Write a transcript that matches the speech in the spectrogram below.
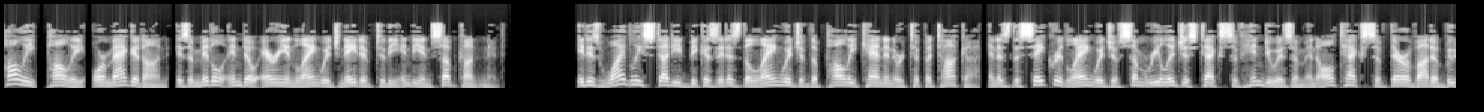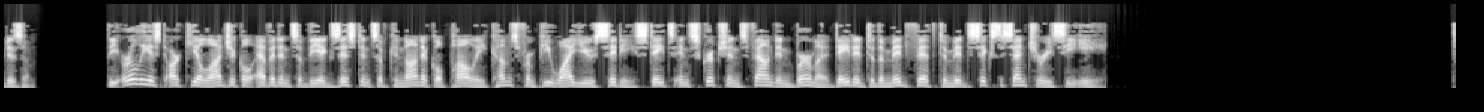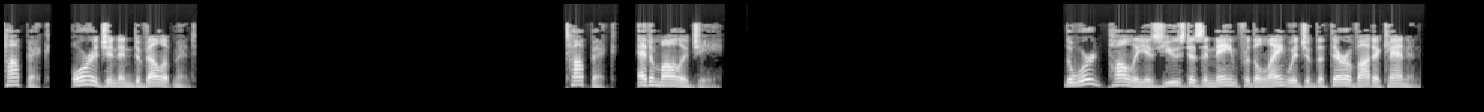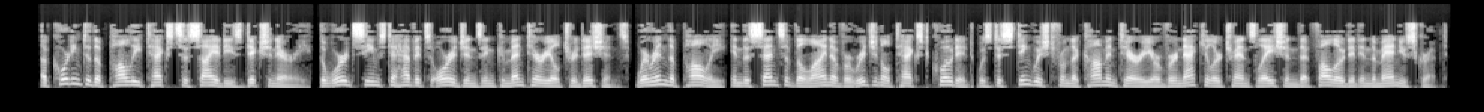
Pali, Pali, or Magadhan, is a Middle Indo-Aryan language native to the Indian subcontinent. It is widely studied because it is the language of the Pali Canon or Tipitaka, and is the sacred language of some religious texts of Hinduism and all texts of Theravada Buddhism. The earliest archaeological evidence of the existence of canonical Pali comes from Pyu city states inscriptions found in Burma dated to the mid-5th to mid-6th century CE. Origin and development Etymology The word Pali is used as a name for the language of the Theravada canon. According to the Pali Text Society's dictionary, the word seems to have its origins in commentarial traditions, wherein the Pali in the sense of the line of original text quoted was distinguished from the commentary or vernacular translation that followed it in the manuscript.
